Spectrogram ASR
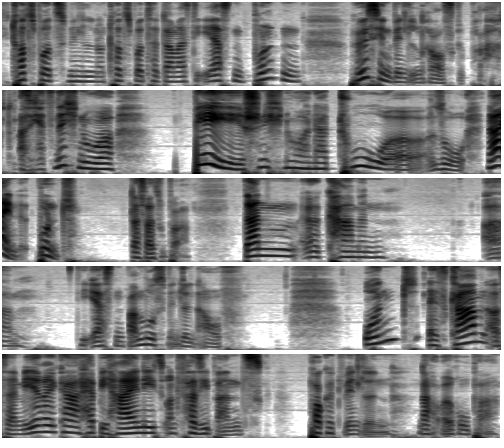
die Totspots-Windeln und Totspots hat damals die ersten bunten Höschenwindeln rausgebracht. Also jetzt nicht nur beige, nicht nur Natur, so. Nein, bunt. das war super. Dann äh, kamen ähm, die ersten Bambuswindeln auf. Und es kamen aus Amerika Happy Heinies und Fuzzy Buns Pocketwindeln nach Europa.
